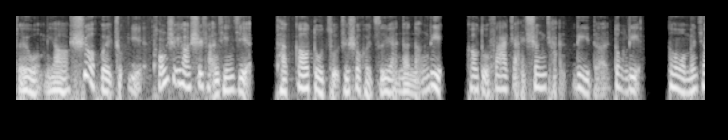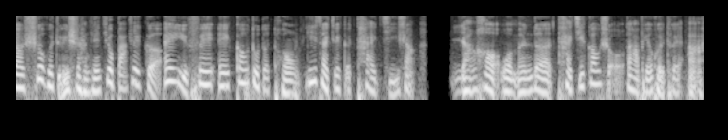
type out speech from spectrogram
所以我们要社会主义，同时要市场经济，它高度组织社会资源的能力，高度发展生产力的动力。那我们叫社会主义市场经济，就把这个 A 与非 A 高度的统一在这个太极上。然后我们的太极高手邓小平会推啊，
